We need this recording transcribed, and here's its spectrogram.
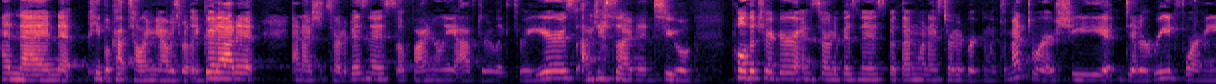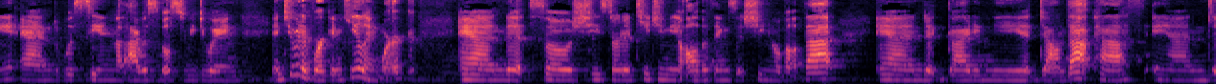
And then people kept telling me I was really good at it and I should start a business. So finally, after like three years, I decided to pull the trigger and start a business. But then when I started working with the mentor, she did a read for me and was seeing that I was supposed to be doing intuitive work and healing work. And so she started teaching me all the things that she knew about that and guiding me down that path. And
